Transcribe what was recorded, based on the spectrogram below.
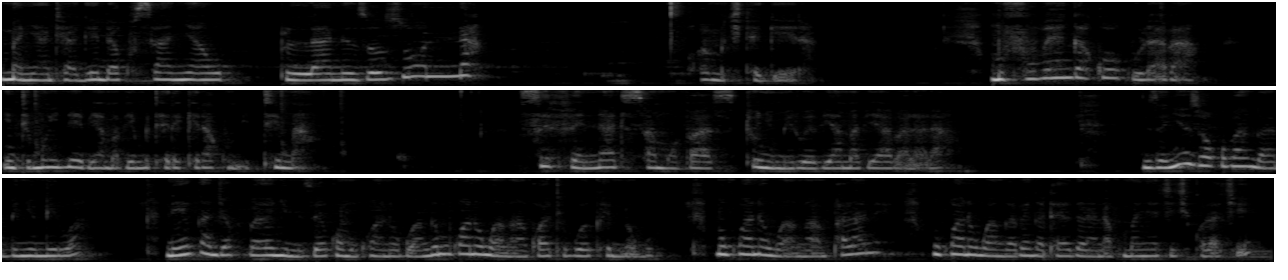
manya nti agenda kusaanyawo pulaani zo zonna. Oba mukitegeera. Mufubengako okulaba nti mulina ebyama bye muterekera ku mitima. Si ffenna ati samovas tunyumirwa ebyama by'abalala. Nze nyinza okuba nga mbinyumirwa naye nga nja kubayo nyumizeeko mukwano gwange. Mukwano gwange ankwatibweko ennogu mukwano gwange ampalane. Mukwano gwange abe nga tayagala nakumanya kikikola ki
